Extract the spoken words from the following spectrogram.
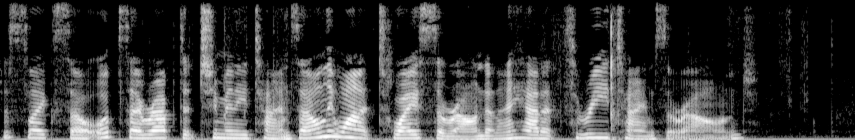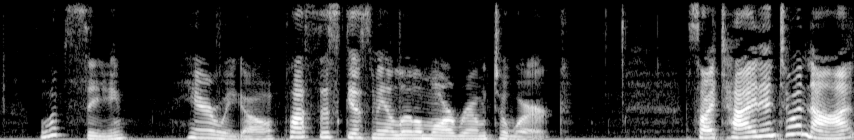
just like so. Oops, I wrapped it too many times. I only want it twice around and I had it three times around. Whoopsie. Here we go. Plus this gives me a little more room to work. So I tied into a knot.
